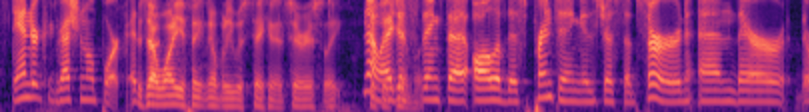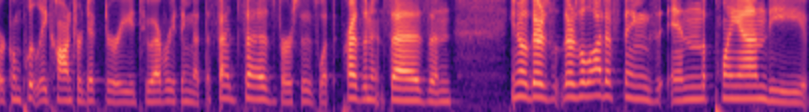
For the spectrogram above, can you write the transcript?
Standard congressional pork. It's Is that a- why you think nobody was taking it seriously? No, I just think that all of this printing is just absurd and they're they're completely contradictory to everything that the Fed says versus what the president says and you know there's there's a lot of things in the plan the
